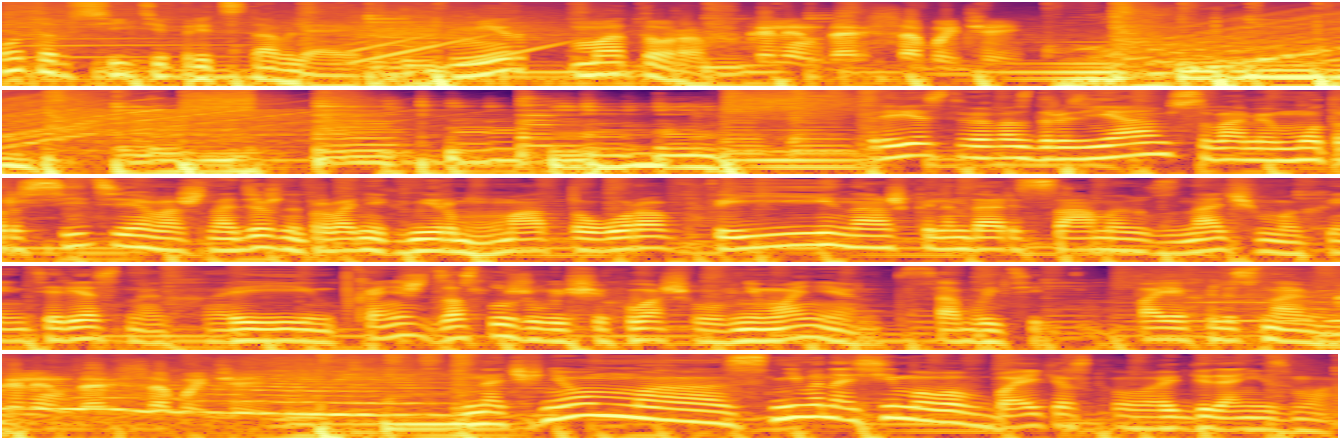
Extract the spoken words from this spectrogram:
Мотор Сити представляет Мир моторов. Календарь событий. Приветствую вас, друзья! С вами Мотор Сити, ваш надежный проводник в мир моторов и наш календарь самых значимых, интересных и, конечно, заслуживающих вашего внимания событий. Поехали с нами. Календарь событий. Начнем э, с невыносимого байкерского гедонизма.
